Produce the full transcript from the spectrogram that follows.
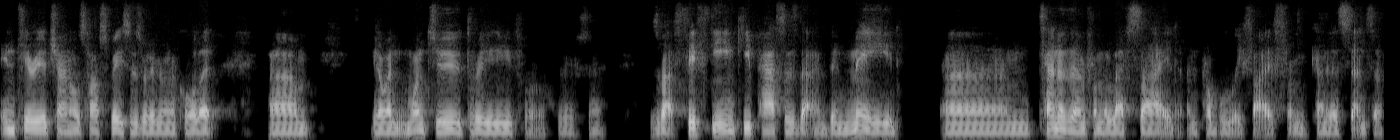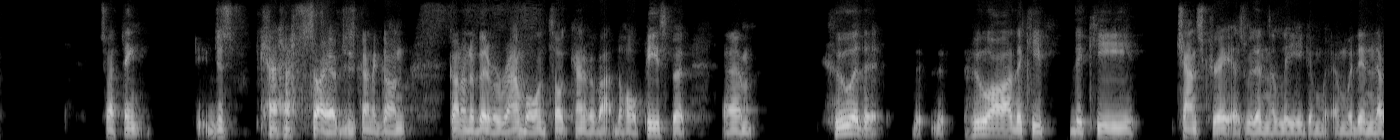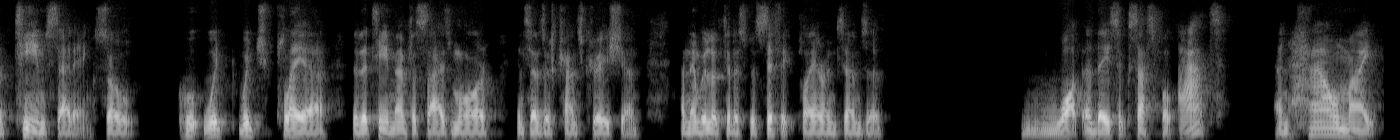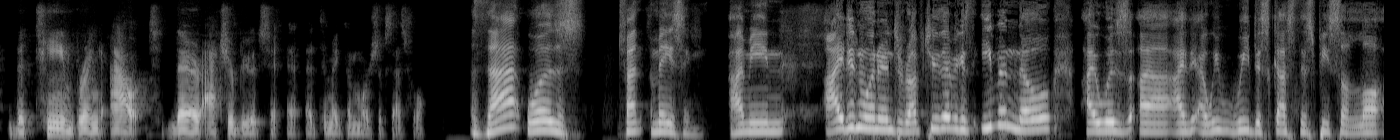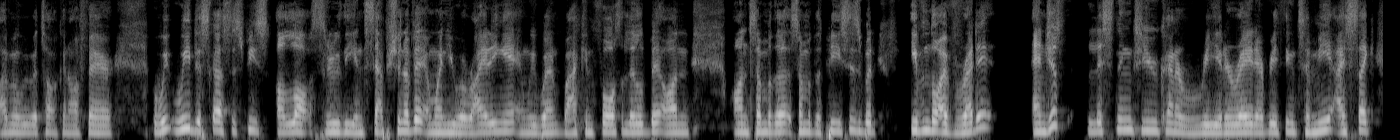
interior channels, half spaces, whatever you want to call it. Um, you know, and one, two, three, four, five, seven. There's about 15 key passes that have been made, um, 10 of them from the left side, and probably five from kind of the center. So I think just kind of sorry, I've just kind of gone gone on a bit of a ramble and talked kind of about the whole piece, but um, who are the, the, who are the key the key chance creators within the league and, and within their team setting? So who which which player did the team emphasize more in terms of chance creation? And then we looked at a specific player in terms of what are they successful at and how might the team bring out their attributes eh, eh, to make them more successful that was amazing i mean I didn't want to interrupt you there because even though I was, uh, I, I we we discussed this piece a lot. I mean, we were talking off air. We we discussed this piece a lot through the inception of it, and when you were writing it, and we went back and forth a little bit on on some of the some of the pieces. But even though I've read it and just listening to you kind of reiterate everything to me, I just like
